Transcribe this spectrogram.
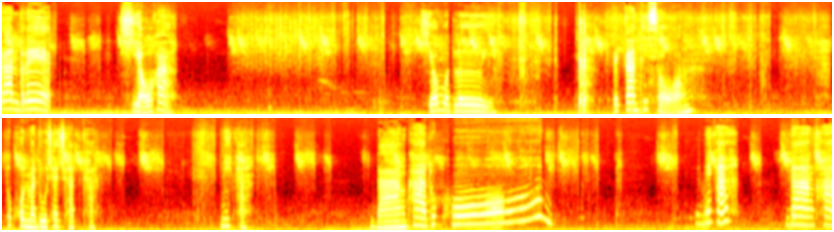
ก้านแรก เขียวค่ะ เขียวหมดเลย แต่ก้านที่สองทุกคนมาดูชัดๆค่ะ นี่ค่ะด่างค่ะทุกคน เห็นไหมคะด่างค่ะ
